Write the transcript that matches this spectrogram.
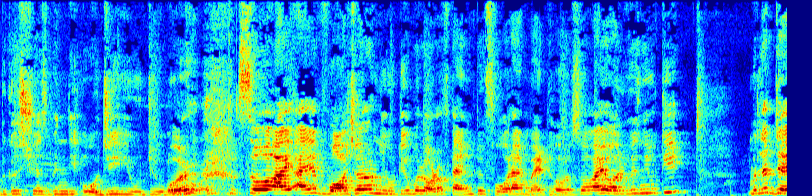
because she has been the OG YouTuber. Oh so I I have watched her on YouTube a lot of times before I met her. So I always knew कि मतलब जे,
